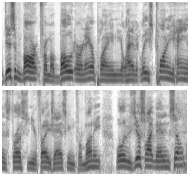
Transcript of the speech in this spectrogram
disembark from a boat or an airplane, you'll have at least 20 hands thrust in your face asking for money. Well, it was just like that in Selma.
